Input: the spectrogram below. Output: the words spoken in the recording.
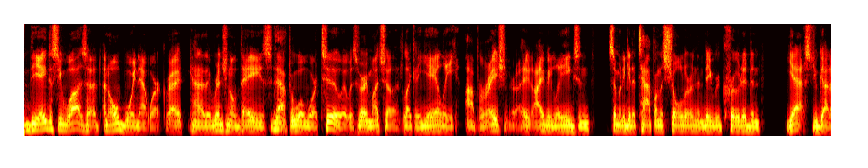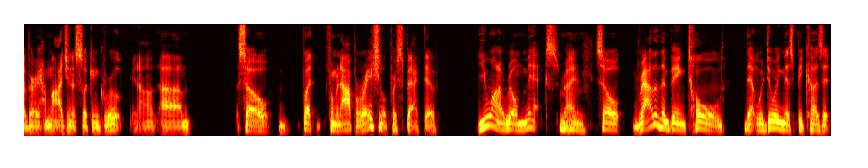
the agency was a, an old boy network, right? Kind of the original days Yeah. after World War II. It was very much a like a Yale operation, right? Ivy Leagues and somebody get a tap on the shoulder and then be recruited. And yes, you got a very homogenous looking group, you know. Um, so, but from an operational perspective, you want a real mix, right? Mhm. So rather than being told that we're doing this because it,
